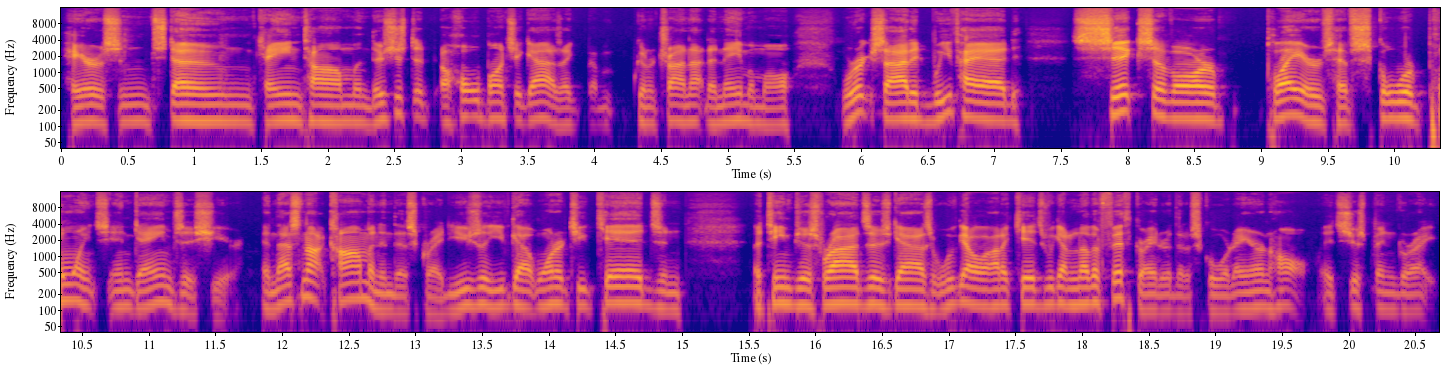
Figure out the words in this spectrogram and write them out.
Harrison Stone, Kane Tomlin. There's just a, a whole bunch of guys. I, I'm going to try not to name them all. We're excited. We've had six of our players have scored points in games this year. And that's not common in this grade. Usually you've got one or two kids and a team just rides those guys. We've got a lot of kids. We got another fifth grader that has scored, Aaron Hall. It's just been great.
